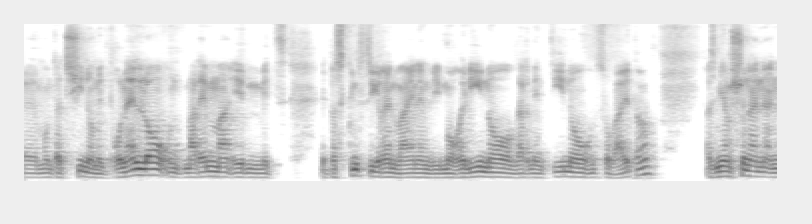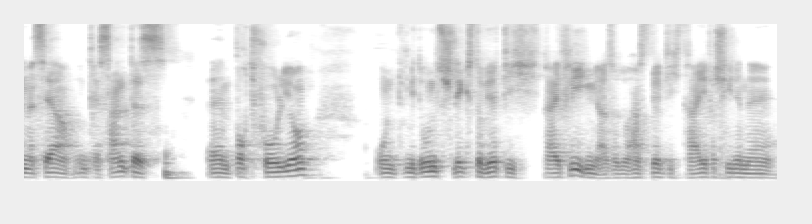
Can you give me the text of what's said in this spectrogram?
äh, Montalcino mit Brunello und Maremma eben mit etwas günstigeren Weinen wie Morellino, Vermentino und so weiter. Also wir haben schon ein, ein sehr interessantes äh, Portfolio und mit uns schlägst du wirklich drei Fliegen. Also du hast wirklich drei verschiedene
